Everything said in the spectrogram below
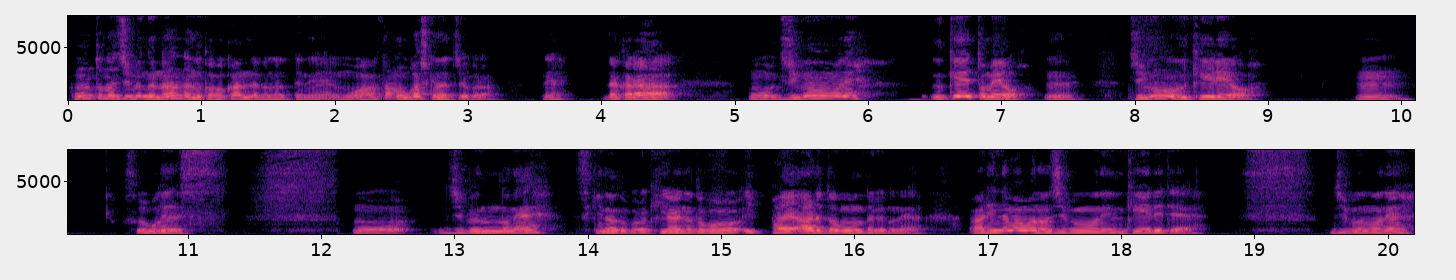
本当の自分が何なのか分かんなくなってね、もう頭おかしくなっちゃうから。ね。だから、もう自分をね、受け止めよう。うん。自分を受け入れよう。うん。そういうことです。もう、自分のね、好きなところ、嫌いなところ、いっぱいあると思うんだけどね、ありのままの自分をね、受け入れて、自分をね、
